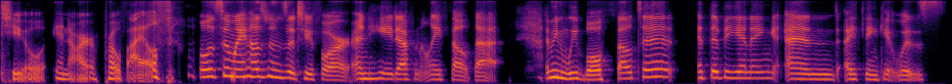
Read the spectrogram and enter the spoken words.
too in our profiles. well, so my husband's a two four and he definitely felt that. I mean, we both felt it at the beginning and i think it was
